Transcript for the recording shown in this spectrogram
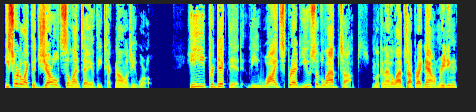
He's sort of like the Gerald Celente of the technology world. He predicted the widespread use of laptops. I'm looking at a laptop right now. I'm reading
